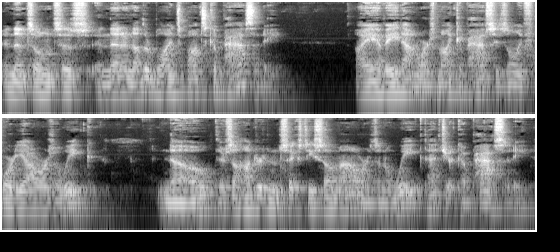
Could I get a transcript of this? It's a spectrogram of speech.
and then someone says, and then another blind spot's capacity. I have eight hours. My capacity is only forty hours a week. No, there's 160 some hours in a week. That's your capacity.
